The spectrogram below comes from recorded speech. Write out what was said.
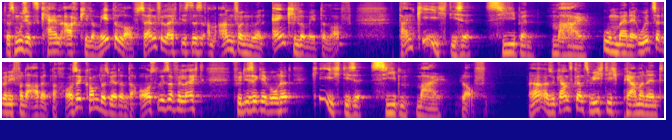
das muss jetzt kein 8-Kilometer-Lauf sein, vielleicht ist das am Anfang nur ein 1-Kilometer-Lauf, dann gehe ich diese siebenmal um meine Uhrzeit, wenn ich von der Arbeit nach Hause komme, das wäre dann der Auslöser vielleicht für diese Gewohnheit, gehe ich diese siebenmal laufen. Ja, also ganz, ganz wichtig, permanent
